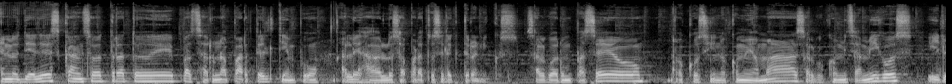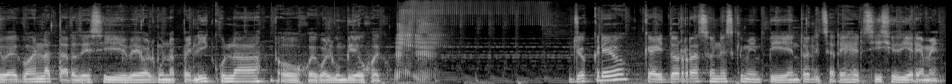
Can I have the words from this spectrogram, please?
En los días de descanso trato de pasar una parte del tiempo alejado de los aparatos electrónicos. Salgo a dar un paseo, o cocino con mi mamá, salgo con mis amigos y luego en la tarde si veo alguna película o juego algún videojuego. Yo creo que hay dos razones que me impiden realizar ejercicio diariamente.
